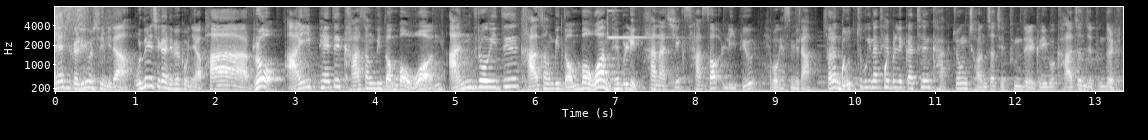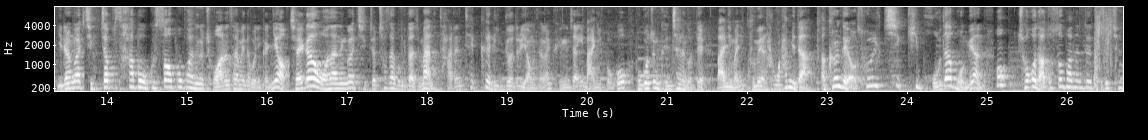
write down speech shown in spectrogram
안녕하십니까 리모씨입니다. 오늘 제가 리뷰할 거냐? 바로 아이패드 가성비 넘버원 안드로이드 가성비 넘버원 태블릿 하나씩 사서 리뷰해보겠습니다. 저는 노트북이나 태블릿 같은 각종 전자 제품들 그리고 가전 제품들 이런 걸 직접 사보고 써보고 하는 걸 좋아하는 사람이다 보니까요. 제가 원하는 걸 직접 찾아보기도 하지만 다른 테크 리뷰어들의 영상을 굉장히 많이 보고 보고 좀 괜찮은 것들 많이 많이 구매를 하곤 합니다. 아 그런데요 솔직히 보다 보면 어 저거 나도 써봤는데 도대체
